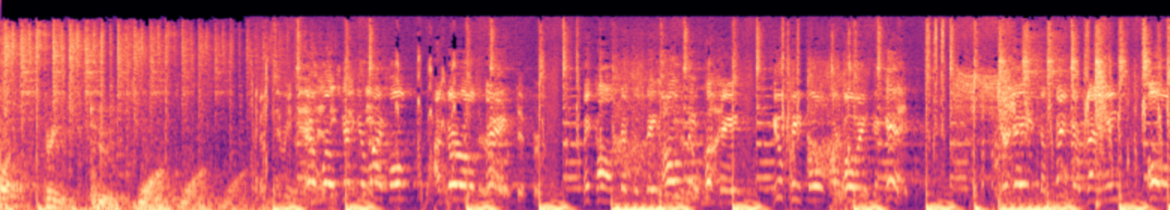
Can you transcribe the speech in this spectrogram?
four, three, two, one. Every man has will get your rifle a girl's name. Because this is the only pussy you people are going to get. Your days of finger banging, old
